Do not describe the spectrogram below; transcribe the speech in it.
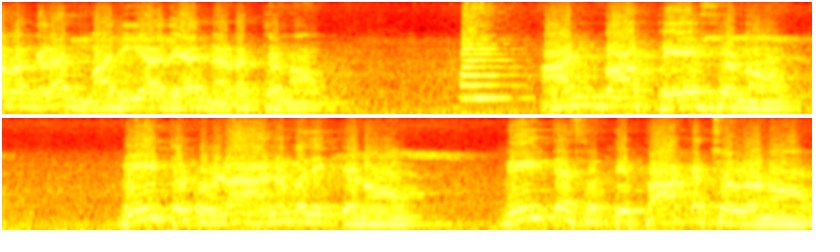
அவங்கள மரியாதையா நடத்தணும். அன்பா பேசணும். வீட்டுக்குள்ள அனுமதிக்கணும். வீட்டை சுத்தி பார்க்க சொல்லணும்.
